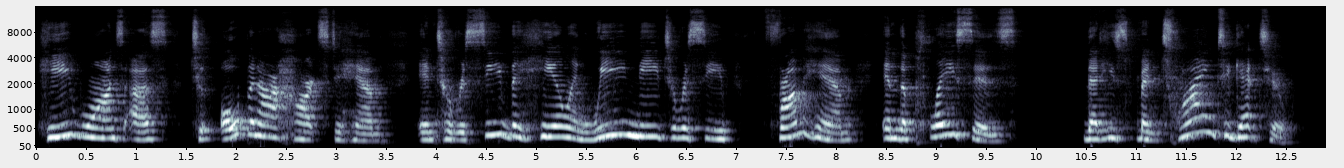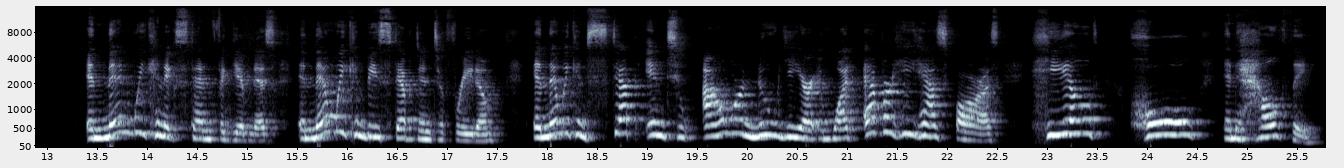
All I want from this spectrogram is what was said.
He wants us to open our hearts to Him and to receive the healing we need to receive from Him in the places that He's been trying to get to. And then we can extend forgiveness. And then we can be stepped into freedom. And then we can step into our new year and whatever He has for us, healed, whole, and healthy,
